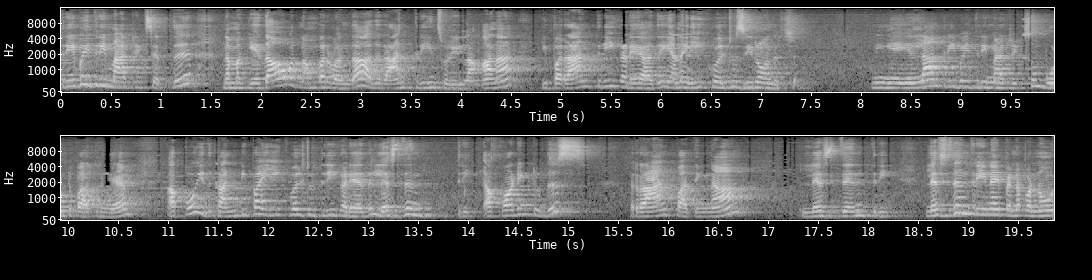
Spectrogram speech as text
த்ரீ பை த்ரீ மேட்ரிக்ஸ் எடுத்து நமக்கு ஏதாவது ஒரு நம்பர் வந்தால் அது ரேங்க் த்ரீன்னு சொல்லிடலாம். ஆனால் இப்போ ரேங்க் த்ரீ கிடையாது. ஏன்னா ஈக்குவல் டு ஜீரோ வந்துருச்சு. நீங்கள் எல்லா த்ரீ பை த்ரீ மேட்ரிக்ஸும் போட்டு பார்த்துருங்க அப்போது இது கண்டிப்பாக ஈக்குவல் டு த்ரீ கிடையாது. Less than three according to this rank பார்த்தீங்கன்னா less than three less than த்ரீனா இப்போ என்ன பண்ணும்?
